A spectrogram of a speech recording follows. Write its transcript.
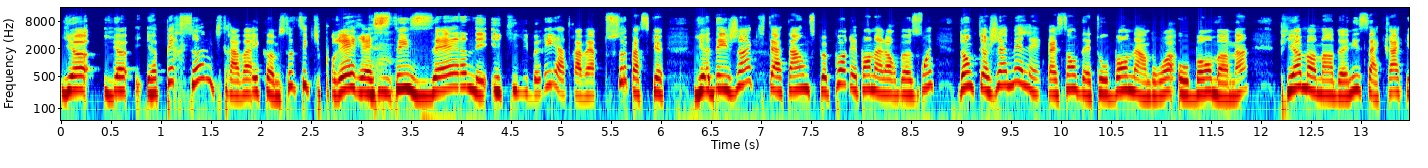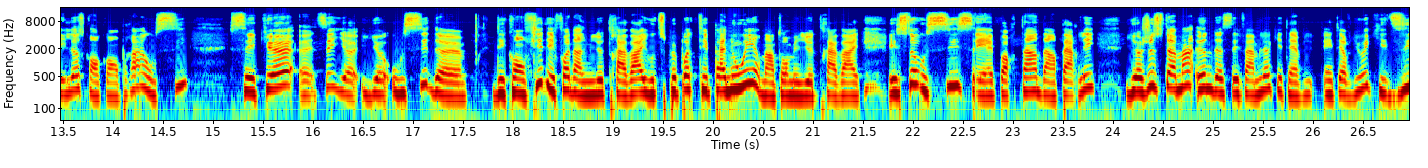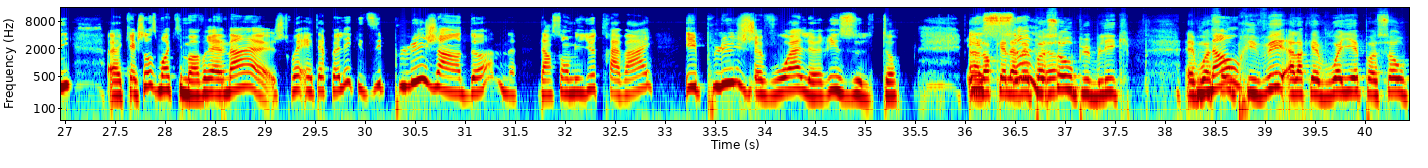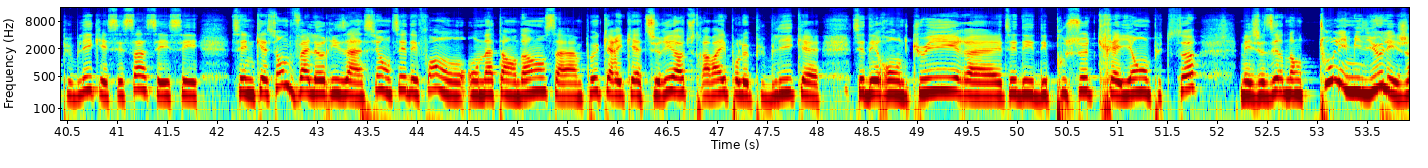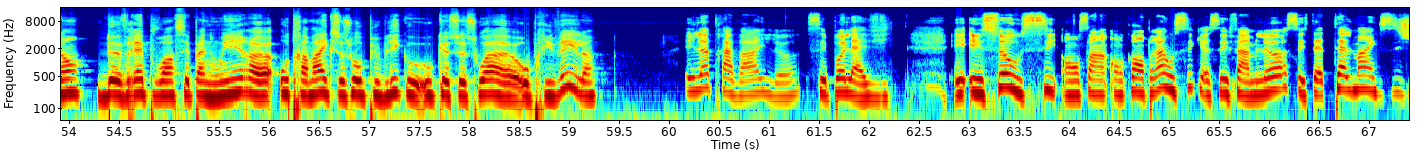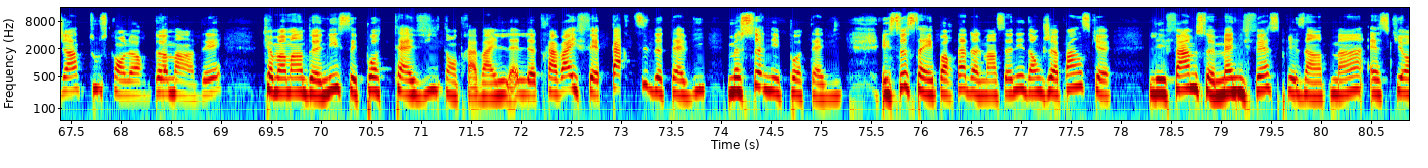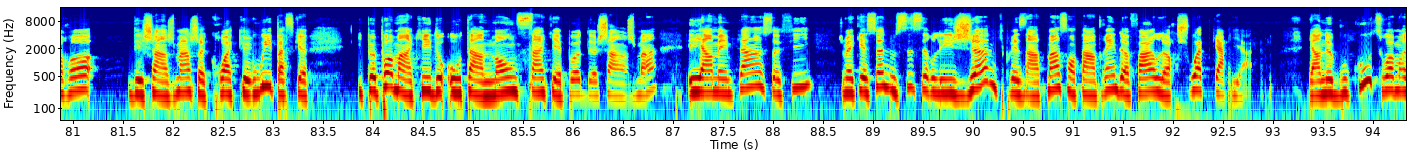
il y a, y, a, y a personne qui travaille comme ça, tu sais, qui pourrait rester mm. zen et équilibré à travers tout ça parce que il y a des gens qui t'attendent, tu peux pas répondre à leurs besoins. Donc, tu jamais l'impression d'être au bon endroit au bon moment. Puis à un moment donné, ça craque. Et là, ce qu'on comprend aussi, c'est que, euh, tu sais, il y a, y a, aussi de, des conflits des fois dans le milieu de travail où tu peux pas t'épanouir dans ton milieu de travail. Et ça aussi, c'est important d'en parler. Il y a justement une de ces femmes-là qui est interviewée qui dit euh, quelque chose, moi, qui m'a vraiment, euh, je trouvais interpellée, qui dit, plus j'en donne dans son milieu de travail, et plus je vois le résultat. Alors qu'elle n'avait pas ça au public. Elle voit ça au privé alors qu'elle voyait pas ça au public et c'est ça, c'est c'est c'est une question de valorisation. Tu sais, des fois on, on, a tendance à un peu caricaturer. Ah, tu travailles pour le public, euh, c'est des ronds de cuir, euh, tu sais, des des pousseux de crayon puis tout ça. Mais je veux dire, dans tous les milieux, les gens devraient pouvoir s'épanouir euh, au travail, que ce soit au public ou, ou que ce soit au privé là. Et le travail là, c'est pas la vie. Et, ça aussi, on, comprend aussi que ces femmes-là, c'était tellement exigeant tout ce qu'on leur demandait qu'à un moment donné, c'est pas ta vie, ton travail. Le, travail fait partie de ta vie, mais ce n'est pas ta vie. Et ça, c'est important de le mentionner. Donc, je pense que les femmes se manifestent présentement. Est-ce qu'il y aura des changements? Je crois que oui, parce que il peut pas manquer d'autant de monde sans qu'il n'y ait pas de changement. Et en même temps, Sophie, je me questionne aussi sur les jeunes qui présentement sont en train de faire leur choix de carrière. il y en a beaucoup. Tu vois, moi,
